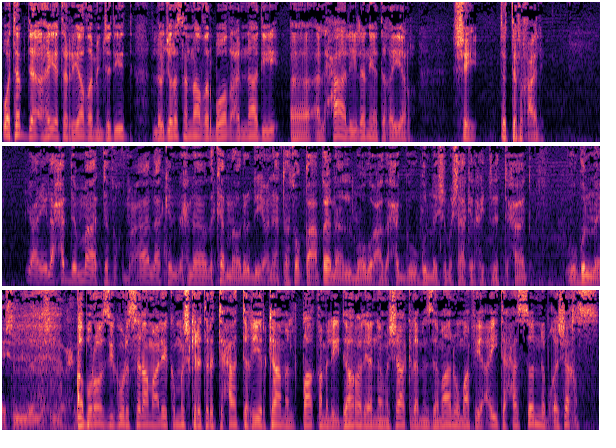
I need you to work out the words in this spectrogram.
وتبدأ هيئة الرياضة من جديد لو جلسنا نناظر بوضع النادي آه، الحالي لن يتغير شيء. تتفق علي؟ يعني إلى حد ما أتفق معاه لكن إحنا ذكرنا already يعني أتوقع أعطينا الموضوع هذا حقه وقلنا إيش المشاكل حقت الاتحاد وقلنا إيش إيش أبو روز يقول السلام عليكم. مشكلة الاتحاد تغيير كامل طاقم الإدارة لأن مشاكله من زمان وما في أي تحسن. نبغى شخص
